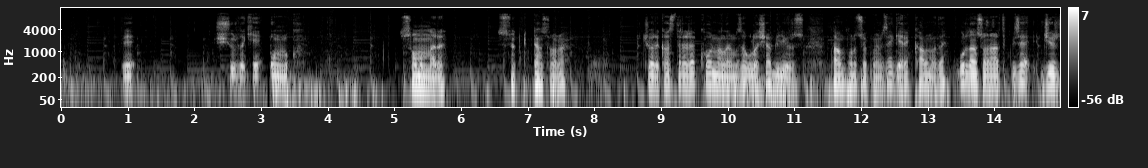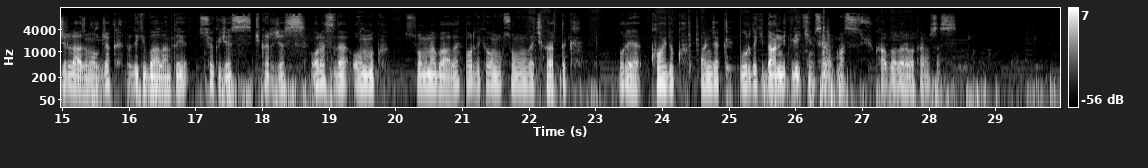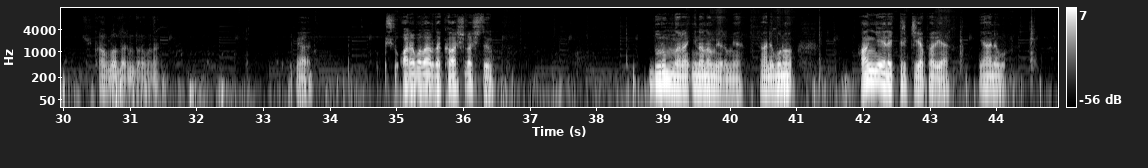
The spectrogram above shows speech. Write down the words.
ve şuradaki onluk somunları söktükten sonra şöyle kastırarak kornalarımıza ulaşabiliyoruz. Tamponu sökmemize gerek kalmadı. Buradan sonra artık bize cırcır lazım olacak. Buradaki bağlantıyı sökeceğiz, çıkaracağız. Orası da onluk somuna bağlı. Oradaki onluk somunu da çıkarttık. Buraya koyduk. Ancak buradaki dandikliği kimse yapmaz. Şu kablolara bakar mısınız? Şu kabloların durumuna. Ya şu arabalarda karşılaştığım durumlara inanamıyorum ya. Yani bunu hangi elektrikçi yapar ya? Yani bu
